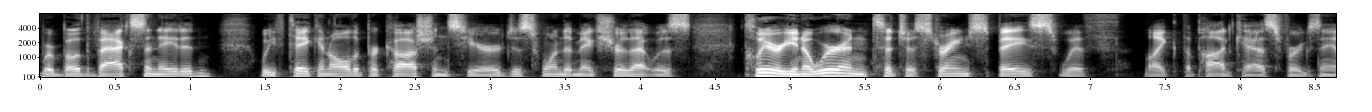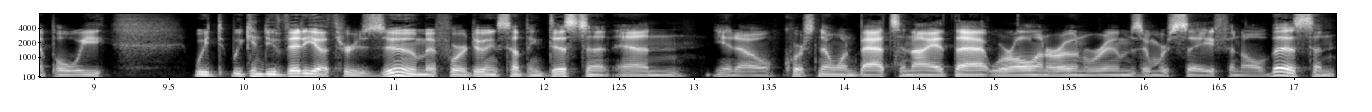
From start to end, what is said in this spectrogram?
we're both vaccinated. We've taken all the precautions here. Just wanted to make sure that was clear. You know, we're in such a strange space with like the podcast, for example. We we we can do video through Zoom if we're doing something distant, and you know, of course, no one bats an eye at that. We're all in our own rooms and we're safe and all this. And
